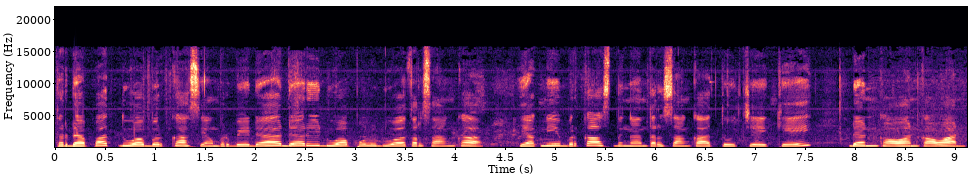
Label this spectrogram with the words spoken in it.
Terdapat dua berkas yang berbeda dari 22 tersangka, yakni berkas dengan tersangka Tuce K dan kawan-kawan,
